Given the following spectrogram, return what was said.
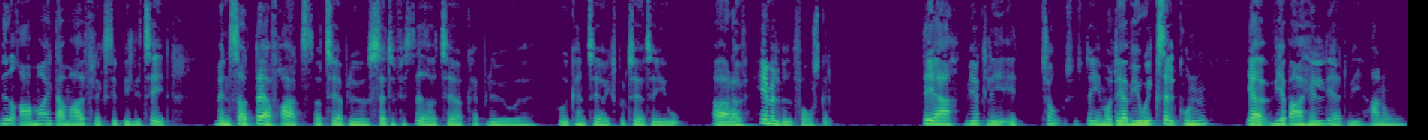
hvid rammer, ikke? der er meget fleksibilitet. Men så derfra så til at blive certificeret til at kan blive øh, godkendt til at eksportere til EU, der er der himmelvid forskel. Det er virkelig et tungt system, og det har vi jo ikke selv kunnet. Ja, vi er bare heldige, at vi har nogle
